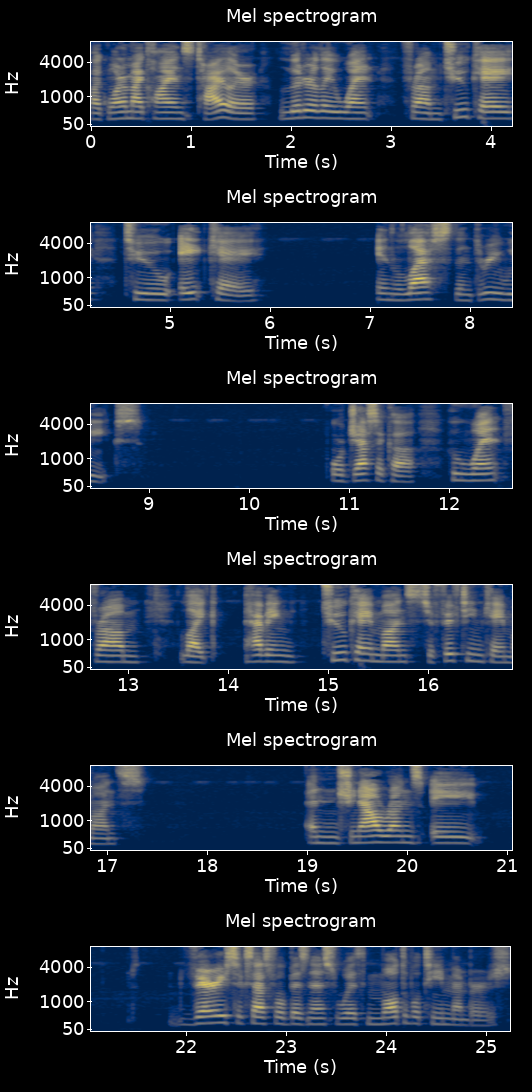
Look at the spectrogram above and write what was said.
Like one of my clients, Tyler, literally went from 2K to 8K in less than three weeks. Or Jessica, who went from like having 2K months to 15K months. And she now runs a very successful business with multiple team members.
